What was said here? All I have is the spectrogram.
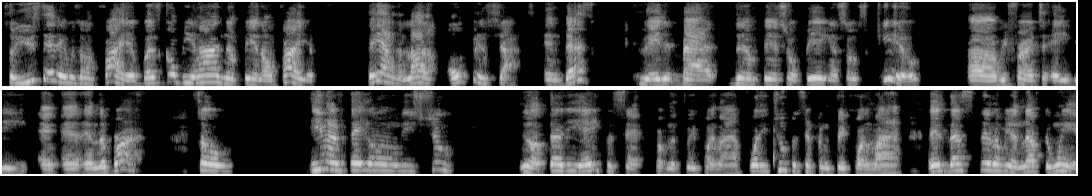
So you said it was on fire, but it's gonna be behind them being on fire. They had a lot of open shots, and that's created by them being so big and so skilled, uh, referring to AD and, and, and LeBron. So even if they only shoot you know, 38% from the three point line, 42% from the three point line, that's still going to be enough to win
